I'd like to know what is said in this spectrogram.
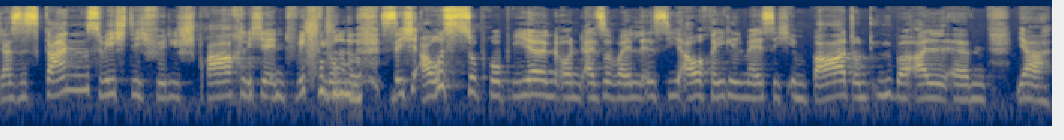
das ist ganz wichtig für die sprachliche Entwicklung, sich auszuprobieren. Und also, weil sie auch regelmäßig im Bad und überall, ähm, ja,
